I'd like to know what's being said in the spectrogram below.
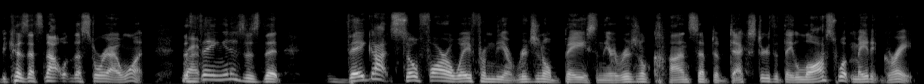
because that's not what the story I want. The Right. thing is, is that they got so far away from the original base and the original concept of Dexter that they lost what made it great.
